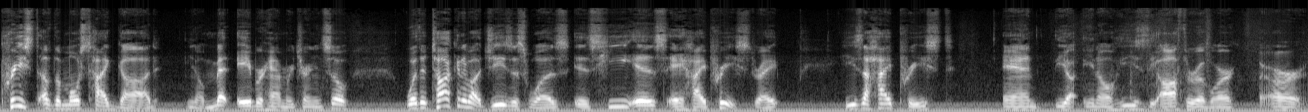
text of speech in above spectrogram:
priest of the Most High God you know, met Abraham returning. So what they're talking about Jesus was is he is a high priest, right? He's a high priest, and the you know he's the author of our our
